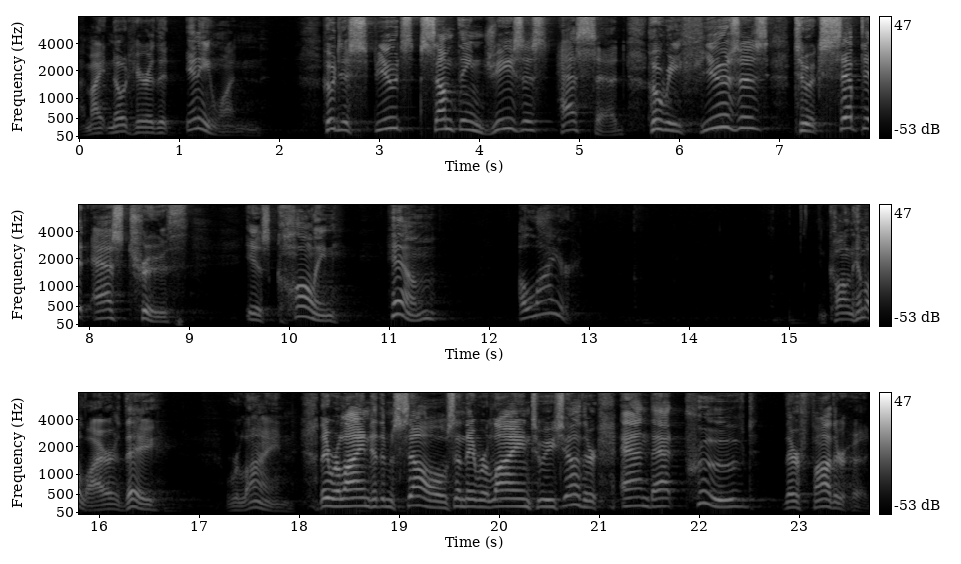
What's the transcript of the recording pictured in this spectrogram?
I might note here that anyone who disputes something Jesus has said, who refuses to accept it as truth, is calling him a liar. In calling him a liar, they were lying. They were lying to themselves and they were lying to each other, and that proved their fatherhood.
